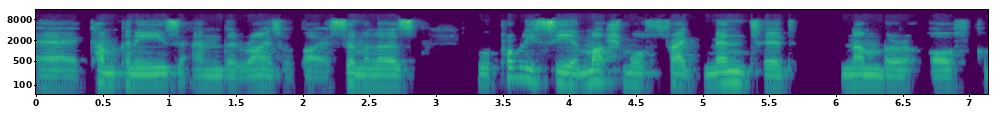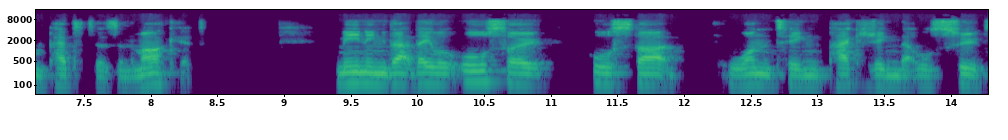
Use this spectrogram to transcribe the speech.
uh, companies and the rise of biosimilars, we'll probably see a much more fragmented number of competitors in the market, meaning that they will also all start wanting packaging that will suit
